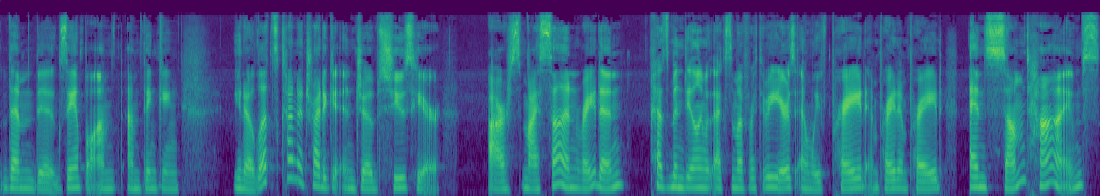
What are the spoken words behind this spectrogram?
them the example. I'm I'm thinking, you know, let's kind of try to get in Job's shoes here. Our my son, Raiden, has been dealing with eczema for 3 years and we've prayed and prayed and prayed. And sometimes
